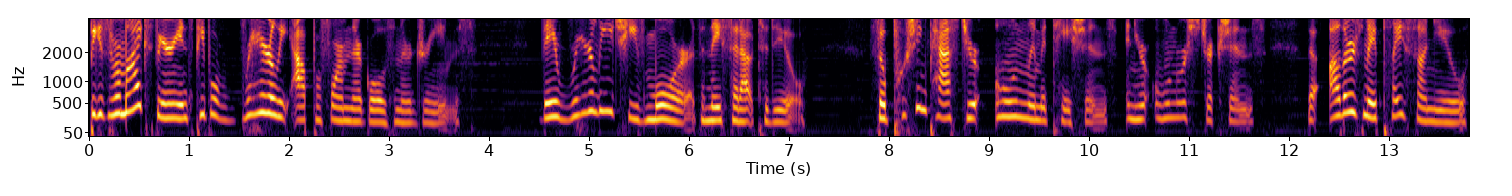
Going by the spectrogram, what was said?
Because from my experience, people rarely outperform their goals and their dreams they rarely achieve more than they set out to do. So, pushing past your own limitations and your own restrictions that others may place on you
